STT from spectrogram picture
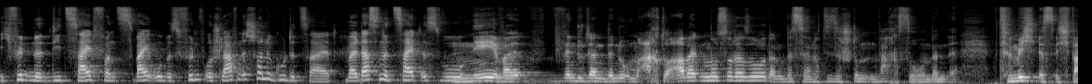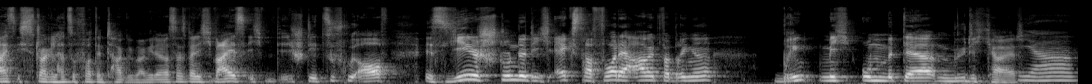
ich finde, die Zeit von 2 Uhr bis 5 Uhr schlafen ist schon eine gute Zeit. Weil das eine Zeit ist, wo. Nee, weil wenn du dann, wenn du um 8 Uhr arbeiten musst oder so, dann bist du ja noch diese Stunden wach so. Und dann, äh, für mich ist, ich weiß, ich struggle halt sofort den Tag über wieder. Das heißt, wenn ich weiß, ich stehe zu früh auf, ist jede Stunde, die ich extra vor der Arbeit verbringe, bringt mich um mit der Müdigkeit. Ja.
